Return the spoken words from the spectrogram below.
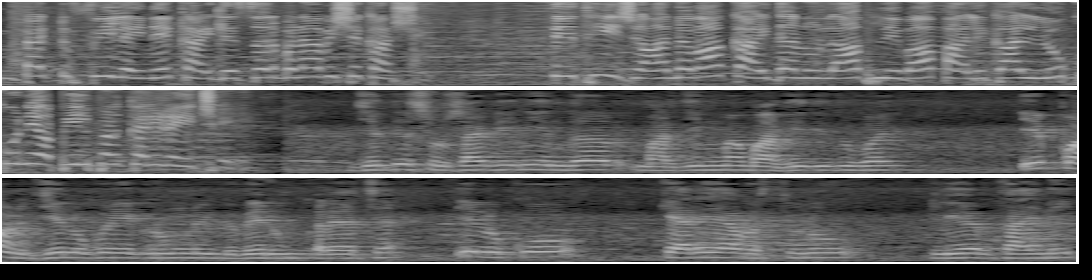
ઇમ્પેક્ટ ફી લઈને કાયદેસર બનાવી શકાશે. તેથી જ આ નવા કાયદાનો લાભ લેવા પાલિકા લોકોને અપીલ પણ કરી રહી છે. જે તે સોસાયટીની અંદર માર્જિનમાં બાંધી દીધું હોય, એ પણ જે લોકો એક રૂમની, બે રૂમ કર્યા છે, એ લોકો ક્યારેય આ વસ્તુનું ક્લિયર થાય નહીં.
